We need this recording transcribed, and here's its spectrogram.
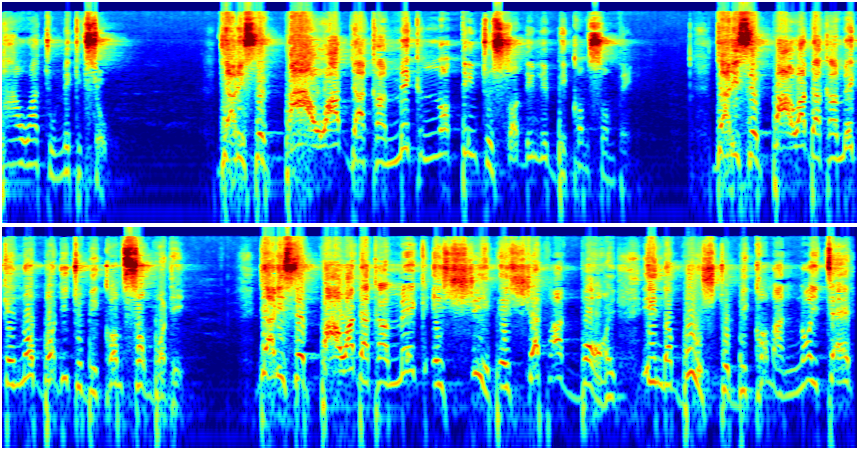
power to make it so. There is a power that can make nothing to suddenly become something. There is a power that can make a nobody to become somebody. There is a power that can make a sheep, a shepherd boy in the bush to become anointed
